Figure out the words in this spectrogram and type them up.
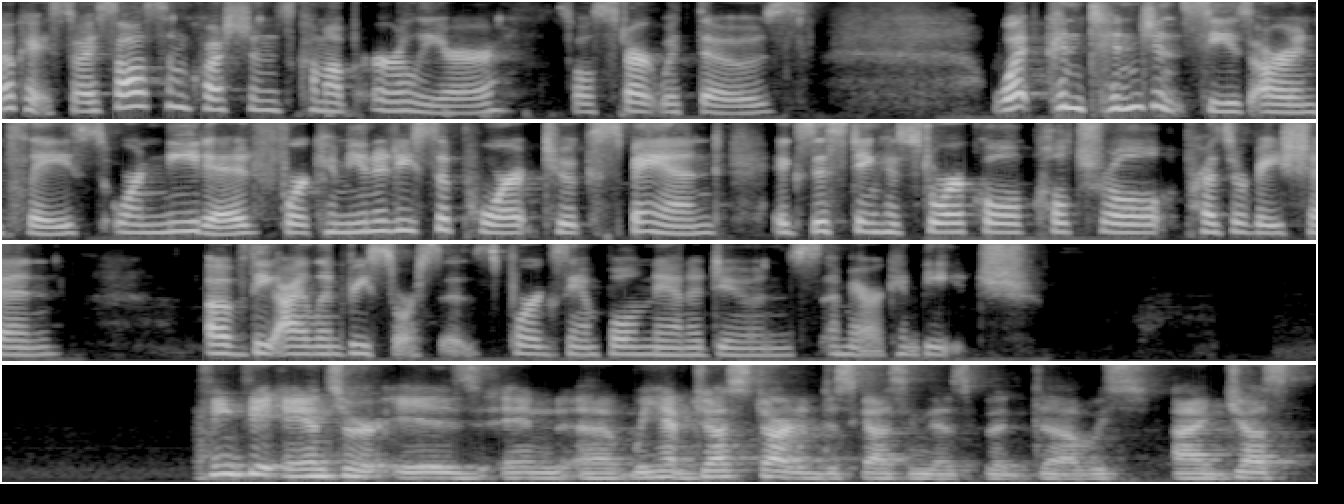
Okay, so I saw some questions come up earlier, so I'll start with those. What contingencies are in place or needed for community support to expand existing historical cultural preservation of the island resources? For example, Nana Dunes, American Beach. I think the answer is, and uh, we have just started discussing this, but uh, we I just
